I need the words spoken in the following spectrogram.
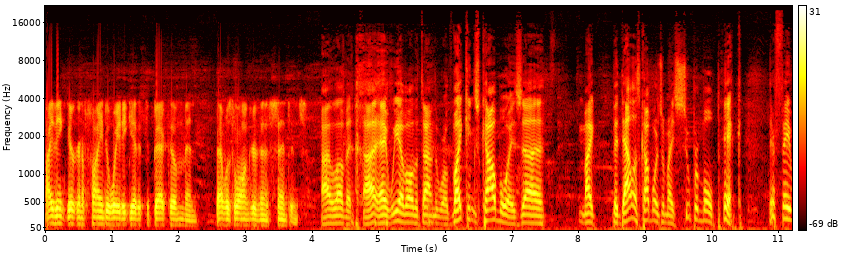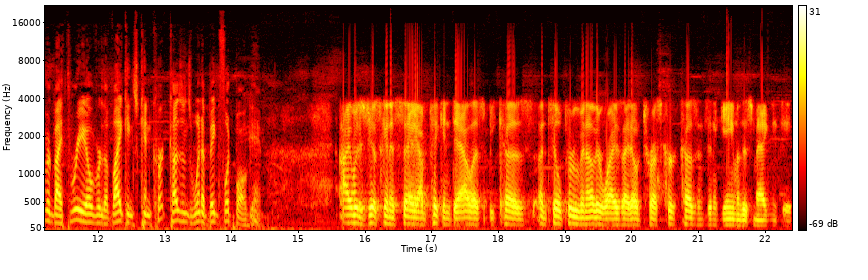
I think they're going to find a way to get it to Beckham, and that was longer than a sentence. I love it. Uh, hey, we have all the time in the world. Vikings, Cowboys. Uh, my the Dallas Cowboys are my Super Bowl pick. They're favored by three over the Vikings. Can Kirk Cousins win a big football game? I was just going to say I'm picking Dallas because until proven otherwise, I don't trust Kirk Cousins in a game of this magnitude.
